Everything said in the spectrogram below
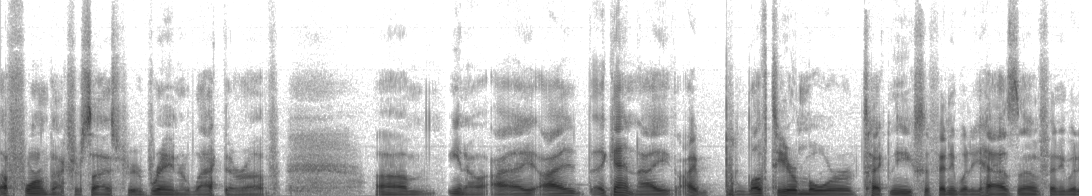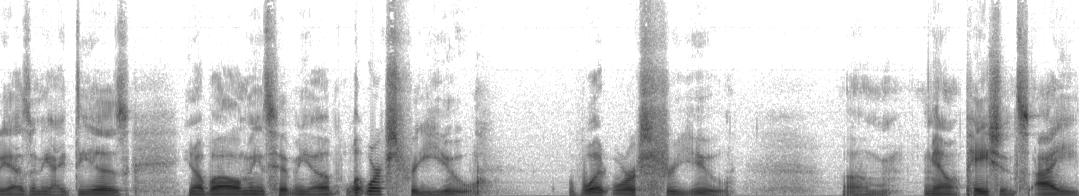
a form of exercise for your brain or lack thereof um, you know, I, I again, I, I love to hear more techniques if anybody has them. If anybody has any ideas, you know, by all means, hit me up. What works for you? What works for you? Um, you know, patience. I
